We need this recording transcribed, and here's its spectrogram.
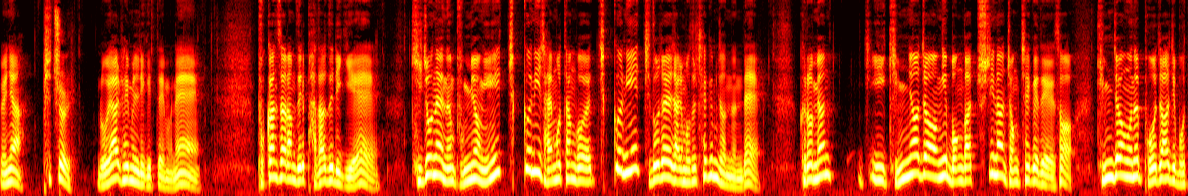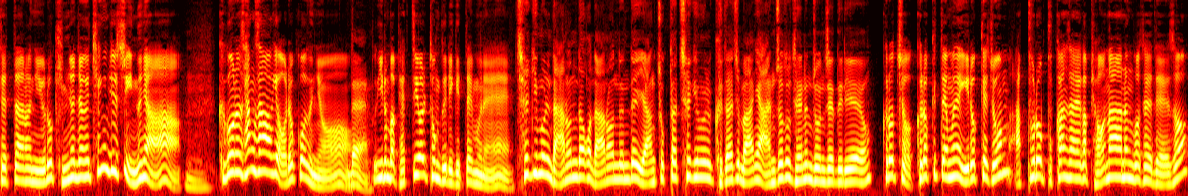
왜냐? 핏줄. 로얄 패밀리이기 때문에 북한 사람들이 받아들이기에 기존에는 분명히 측근이 잘못한 거에 측근이 지도자의 잘못을 책임졌는데 그러면 이 김여정이 뭔가 추진한 정책에 대해서 김정은을 보좌하지 못했다는 이유로 김여정이 책임질 수 있느냐. 음. 그거는 상상하기 어렵거든요. 네. 이른바 백두혈통들이기 때문에. 책임을 나눈다고 나눴는데 양쪽 다 책임을 그다지 많이 안 져도 되는 존재들이에요. 그렇죠. 그렇기 때문에 이렇게 좀 앞으로 북한 사회가 변화하는 것에 대해서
